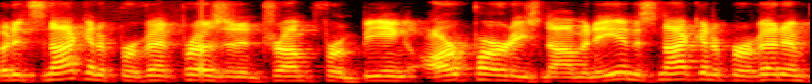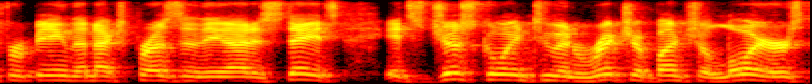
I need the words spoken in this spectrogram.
But it's not going to prevent President Trump from being our party's nominee, and it's not going to prevent him from being the next president of the United States. It's just going to enrich a bunch of lawyers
